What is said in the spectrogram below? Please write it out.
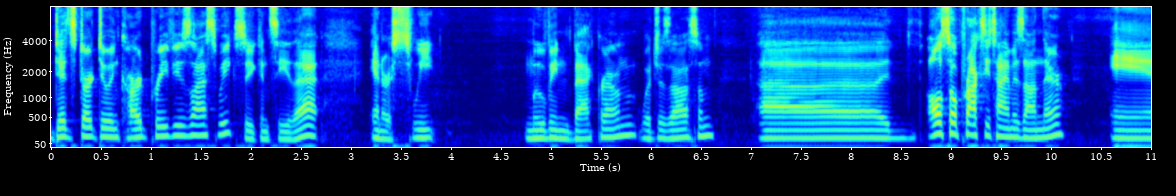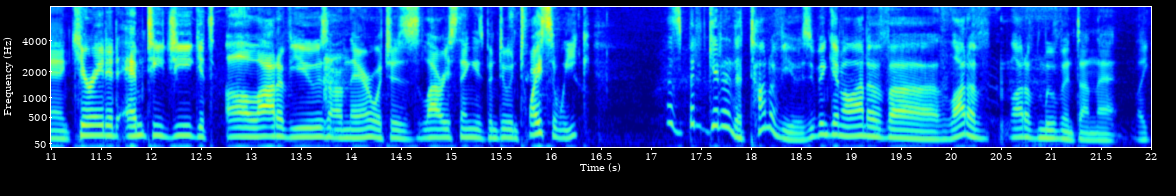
did start doing card previews last week, so you can see that and our sweet moving background, which is awesome. Uh, also, Proxy Time is on there, and curated MTG gets a lot of views on there, which is Lowry's thing. He's been doing twice a week. It's been getting a ton of views. You've been getting a lot of, uh, lot of, lot of movement on that. Like,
